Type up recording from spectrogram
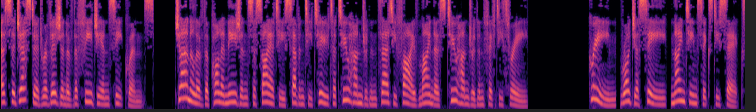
A suggested revision of the Fijian sequence. Journal of the Polynesian Society 72 to 235-253. Green, Roger C., 1966.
